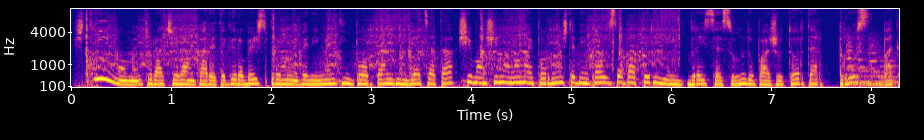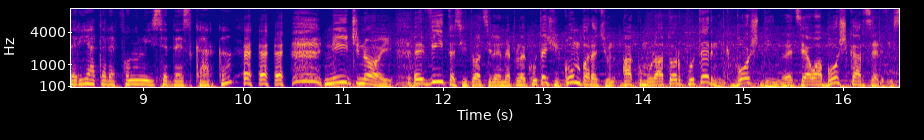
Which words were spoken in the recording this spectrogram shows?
Știi momentul acela în care te grăbești spre un eveniment important din viața ta și mașina nu mai pornește din cauza bateriei. Vrei să suni după ajutor, dar brusc bateria telefonului se descarcă? Nici noi! Evită situațiile neplăcute și cumpărăți un acumulator puternic Bosch din rețeaua Bosch Car Service.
